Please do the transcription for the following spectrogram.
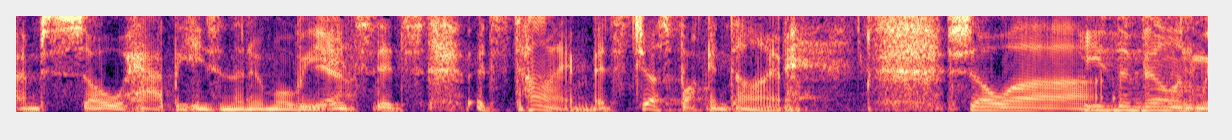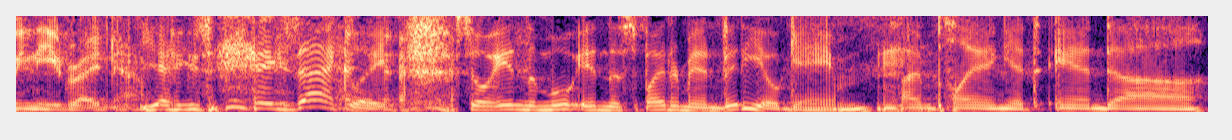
I'm so happy he's in the new movie. Yeah. It's it's it's time. It's just fucking time. so uh, he's the villain we need right now yeah, exactly. so in the mo- in the Spider-Man video game, mm-hmm. I'm playing it, and uh,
